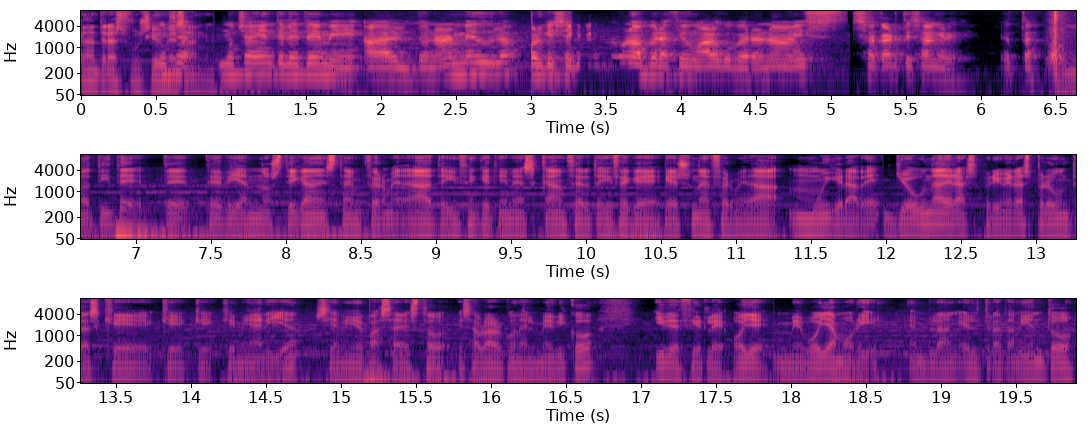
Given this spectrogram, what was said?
una transfusión de sangre. mucha gente le teme al donar médula porque se cree que es una operación o algo, pero no, es sacarte sangre. Ya está. Cuando a ti te, te- te diagnostican esta enfermedad, te dicen que tienes cáncer, te dice que, que es una enfermedad muy grave, yo una de las primeras preguntas que, que- que- que me haría, si a mí me pasa esto, es hablar con el médico y decirle, oye, me voy a morir. En plan, el tratamiento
